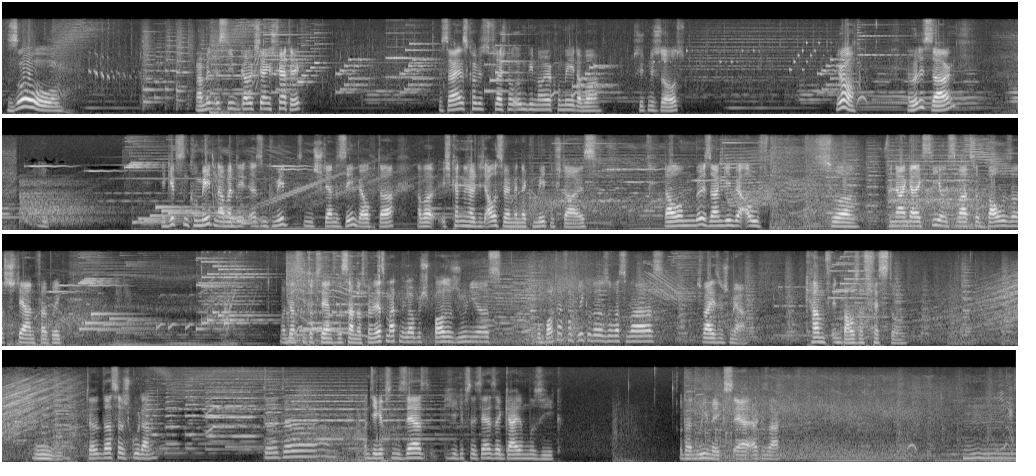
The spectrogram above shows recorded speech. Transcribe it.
So. Damit ist die Galaxie eigentlich fertig. Es sei denn, es kommt jetzt vielleicht noch irgendwie ein neuer Komet, aber sieht nicht so aus. Ja, dann würde ich sagen, hier gibt es einen Kometen, aber den, also einen Kometenstern, das sehen wir auch da. Aber ich kann ihn halt nicht auswählen, wenn der Komet nicht da ist. Darum würde ich sagen, gehen wir auf zur finalen Galaxie und zwar zur Bowser Sternfabrik. Und das sieht doch sehr interessant aus. Beim letzten Mal hatten wir, glaube ich, Bowser Juniors Roboterfabrik oder sowas war es. Ich weiß nicht mehr. Kampf in Bowsers Festung. Uh, das, das hört sich gut an. Da, da. Und hier gibt es sehr, hier gibt's eine sehr, sehr geile Musik. Oder ein Remix, eher gesagt. Hm.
